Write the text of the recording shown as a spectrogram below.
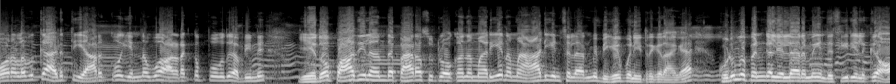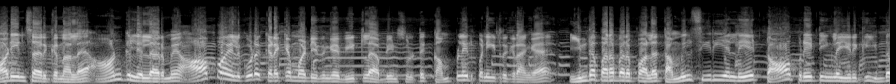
ஓரளவுக்கு அடுத்து யாருக்கோ என்னவோ நடக்க போகுது அப்படின்னு ஏதோ பாதியில் அந்த பேராசூட்ல உட்காந்த மாதிரியே நம்ம ஆடியன்ஸ் எல்லாருமே பிஹேவ் பண்ணிட்டு இருக்காங்க குடும்ப பெண்கள் எல்லாருமே இந்த சீரியலுக்கு ஆடியன்ஸா இருக்கனால ஆண்கள் எல்லாருமே ஆப் ஆயில் கூட கிடைக்க மாட்டேதுங்க வீட்டில் அப்படின்னு சொல்லிட்டு கம்ப்ளைண்ட் பண்ணிட்டு இருக்காங்க இந்த பரபரப்பால தமிழ் சீரியல்லே டாப் ரேட்டிங்ல இருக்கு இந்த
